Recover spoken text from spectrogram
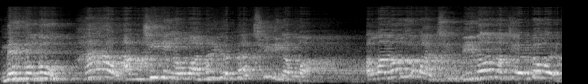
Men will go, how? I'm cheating Allah. No, you're not cheating Allah. Allah knows about you. He knows what you're doing.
